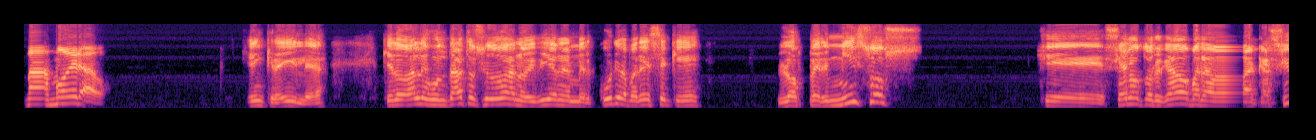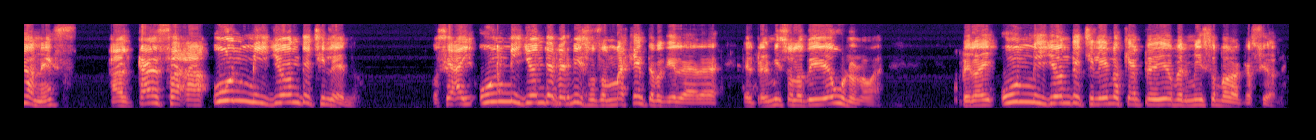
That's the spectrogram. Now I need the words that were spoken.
más moderado. Qué increíble, ¿eh? Quiero darles un dato ciudadano. Hoy día en el Mercurio aparece que los permisos que se han otorgado para vacaciones alcanza a un millón de chilenos. O sea, hay un millón de permisos, son más gente porque el permiso lo pide uno nomás. Pero hay un millón de chilenos que han pedido permiso para vacaciones.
